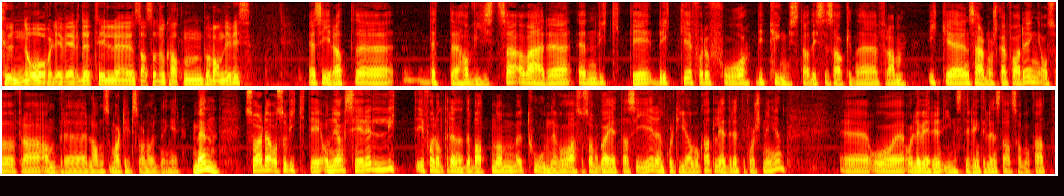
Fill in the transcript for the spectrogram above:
kunne overlevere det til eh, statsadvokaten på vanlig vis? Jeg sier at uh, dette har vist seg å være en viktig brikke for å få de tyngste av disse sakene fram. Ikke en særnorsk erfaring, også fra andre land som har tilsvarende ordninger. Men så er det også viktig å nyansere litt i forhold til denne debatten om tonivå. altså Som Gaeta sier, en politiadvokat leder etterforskningen eh, og, og, leverer en innstilling til en statsadvokat.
